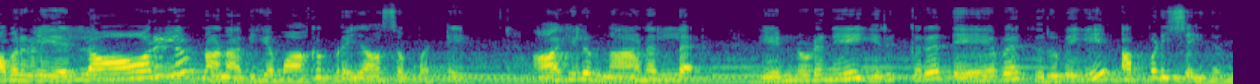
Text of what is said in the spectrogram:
அவர்களை எல்லாரிலும் நான் அதிகமாக பிரயாசப்பட்டேன். ஆகிலும் நான் அல்ல என்னுடனே இருக்கிற தேவ கிருபையே அப்படி செய்தது.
